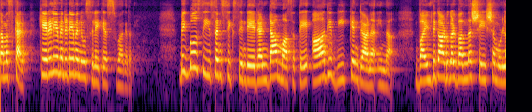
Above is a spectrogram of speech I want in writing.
നമസ്കാരം. കേരളീയ എന്റർടൈൻമെന്റ് ന്യൂസിലേക്ക് സ്വാഗതം. ബിഗ് ബോസ് സീസൺ സിക്സിന്റെ രണ്ടാം മാസത്തെ ആദ്യ വീക്കെൻഡാണ് ഇന്ന്. വൈൽഡ് കാർഡുകൾ വന്ന ശേഷമുള്ള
